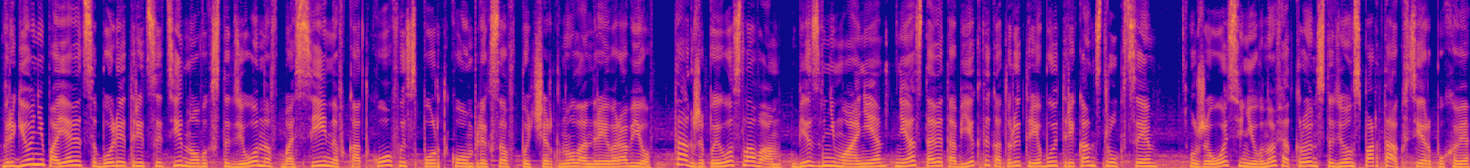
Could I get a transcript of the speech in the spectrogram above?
в регионе появится более 30 новых стадионов, бассейнов, катков и спорткомплексов комплексов, подчеркнул Андрей Воробьев. Также, по его словам, без внимания не оставят объекты, которые требуют реконструкции. Уже осенью вновь откроем стадион «Спартак» в Серпухове,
